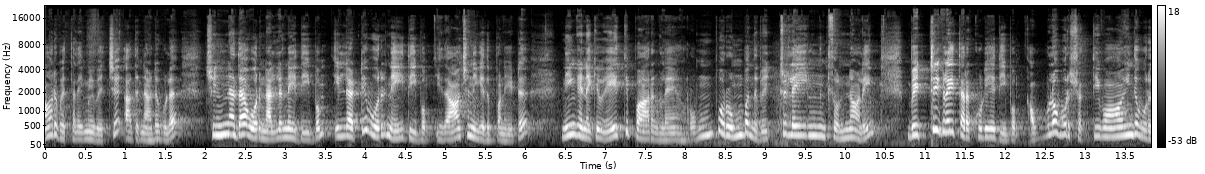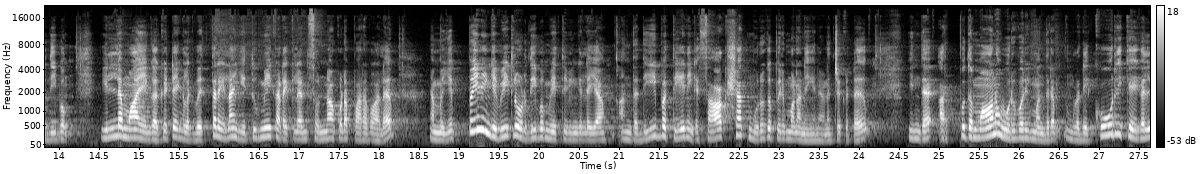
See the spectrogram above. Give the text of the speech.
ஆறு வெத்தலையுமே வச்சு அது நடுவில் சின்னதாக ஒரு நல்லெண்ணெய் தீபம் இல்லாட்டி ஒரு நெய் தீபம். ஏதாச்சும் நீங்கள் இது பண்ணிவிட்டு நீங்கள் இன்றைக்கி ஏற்றி பாருங்களேன் ரொம்ப ரொம்ப ரொம்ப இந்த வெற்றிலைன்னு சொன்னாலே வெற்றிகளை தரக்கூடிய தீபம். அவ்வளோ ஒரு சக்தி வாய்ந்த ஒரு தீபம். இல்லைம்மா எங்கள் கிட்டே எங்களுக்கு வெத்தலையெல்லாம் எதுவுமே கிடைக்கலன்னு சொன்னால் கூட பரவாயில்ல. நம்ம எப்பயும் நீங்கள் வீட்டில் ஒரு தீபம் ஏற்றுவீங்க இல்லையா? அந்த தீபத்தையே நீங்கள் சாக்ஷாத் முருகப்பெருமானை நீங்கள் நினச்சிக்கிட்டு இந்த அற்புதமான ஒருவரி மந்திரம் உங்களுடைய கோரிக்கைகள்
